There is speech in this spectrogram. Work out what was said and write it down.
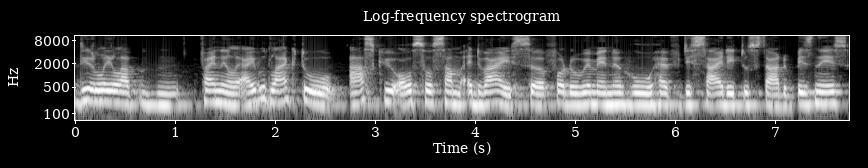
dear Leila, mm, finally, I would like to ask you also some advice uh, for the women who have decided to start a business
